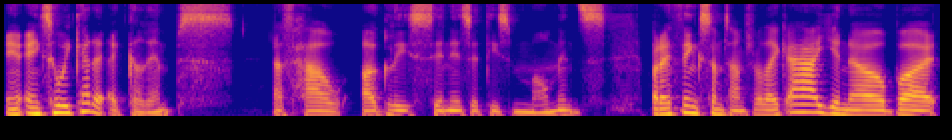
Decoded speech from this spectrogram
and, and so we got a, a glimpse of how ugly sin is at these moments. But I think sometimes we're like, ah, you know, but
